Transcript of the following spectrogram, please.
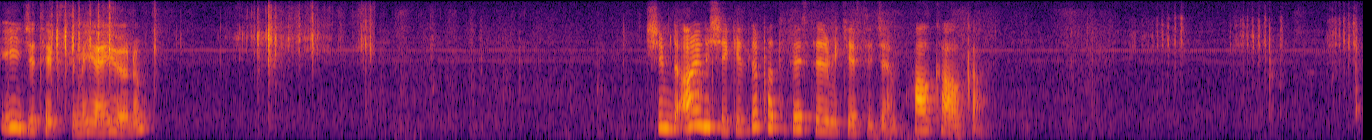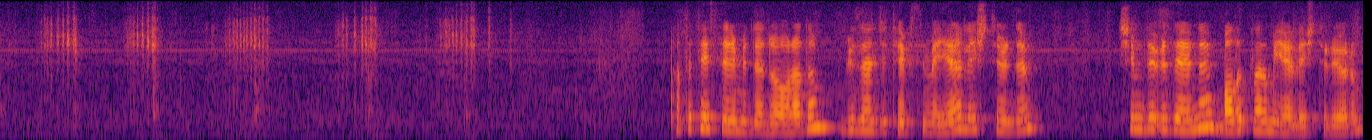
İyice tepsime yayıyorum. Şimdi aynı şekilde patateslerimi keseceğim. Halka halka. Patateslerimi de doğradım. Güzelce tepsime yerleştirdim. Şimdi üzerine balıklarımı yerleştiriyorum.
